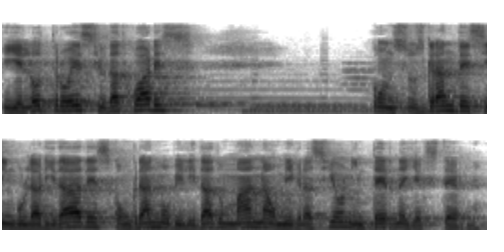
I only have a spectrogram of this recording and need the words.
y el otro es Ciudad Juárez, con sus grandes singularidades, con gran movilidad humana o migración interna y externa.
